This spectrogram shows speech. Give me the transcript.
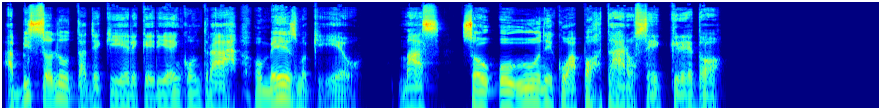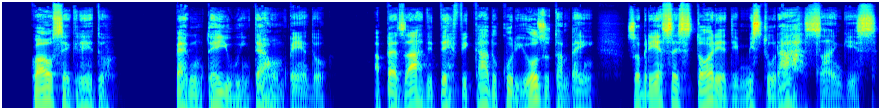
absoluta de que ele queria encontrar o mesmo que eu, mas sou o único a portar o segredo. Qual segredo? Perguntei-o interrompendo, apesar de ter ficado curioso também sobre essa história de misturar sangues.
